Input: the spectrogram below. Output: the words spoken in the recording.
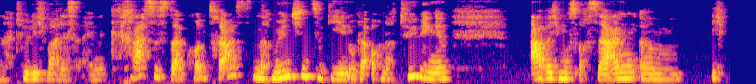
natürlich war das ein krassester Kontrast, nach München zu gehen oder auch nach Tübingen. Aber ich muss auch sagen, ähm, ich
